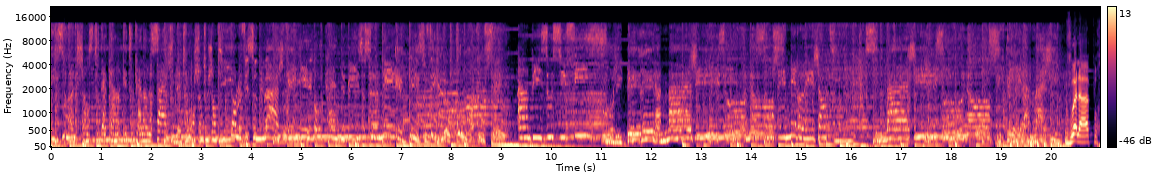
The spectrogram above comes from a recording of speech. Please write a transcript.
bisous. Bonne chance, tout taquin et tout câlin le sage. Tous les touronchons tout gentils dans le vaisseau nuage. Veillez aux graines de bisous semées. Et bisouville pourra pousser. Un bisou suffit pour libérer la magie. Les bisounours sont généreux et gentils. C'est magie. Les bisounours libérer la magie. Voilà pour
